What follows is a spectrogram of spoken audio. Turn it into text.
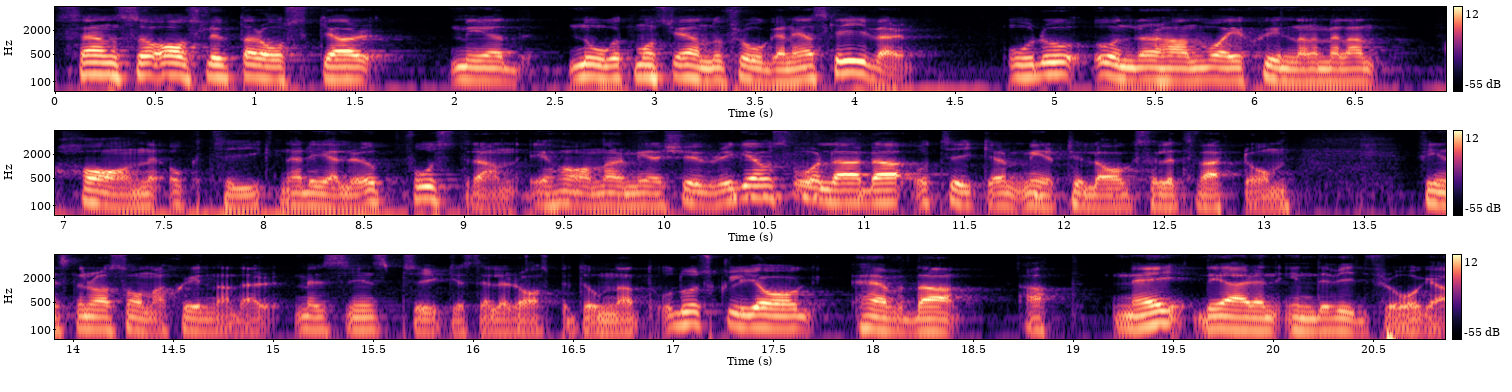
Sen så avslutar Oskar med Något måste jag ändå fråga när jag skriver. Och då undrar han vad är skillnaden mellan hane och tik när det gäller uppfostran? Är hanar mer tjuriga och svårlärda och tikar mer till lags eller tvärtom? Finns det några sådana skillnader, medicinskt, psykiskt eller rasbetonat? Och då skulle jag hävda att nej, det är en individfråga.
